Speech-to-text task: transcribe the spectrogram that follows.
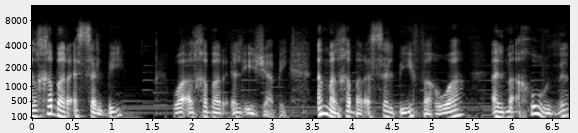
الخبر السلبي والخبر الإيجابي. أما الخبر السلبي فهو المأخوذ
